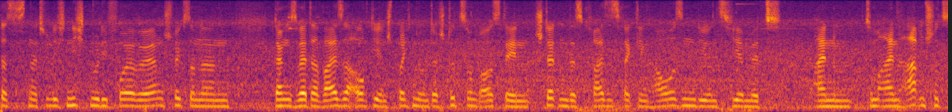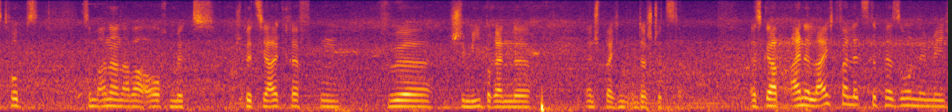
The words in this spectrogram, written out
Das ist natürlich nicht nur die Feuerwehr Jörgenschwick, sondern dankenswerterweise auch die entsprechende Unterstützung aus den Städten des Kreises Recklinghausen, die uns hier mit einem zum einen Atemschutztrupps, zum anderen aber auch mit Spezialkräften für Chemiebrände entsprechend unterstützt haben. Es gab eine leicht verletzte Person, nämlich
